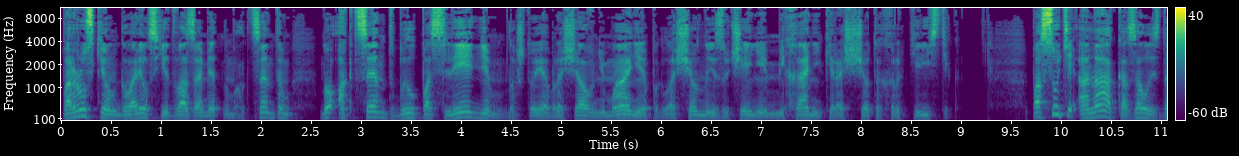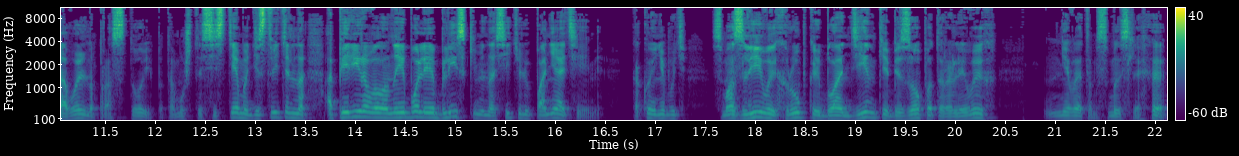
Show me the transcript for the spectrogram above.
По-русски он говорил с едва заметным акцентом, но акцент был последним, на что я обращал внимание, поглощенный изучением механики расчета характеристик. По сути, она оказалась довольно простой, потому что система действительно оперировала наиболее близкими носителю понятиями. Какой-нибудь смазливой, хрупкой блондинке без опыта ролевых, не в этом смысле,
